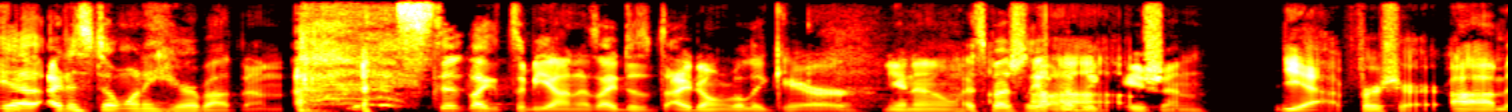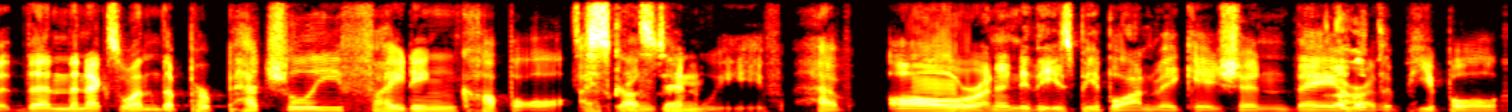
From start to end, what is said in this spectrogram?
yeah, I just don't want to hear about them. To- like to be honest, I just I don't really care, you know, especially on a Uh, vacation. Yeah, for sure. Um, then the next one, the perpetually fighting couple. Disgusting. we've have all run into these people on vacation. They are the people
